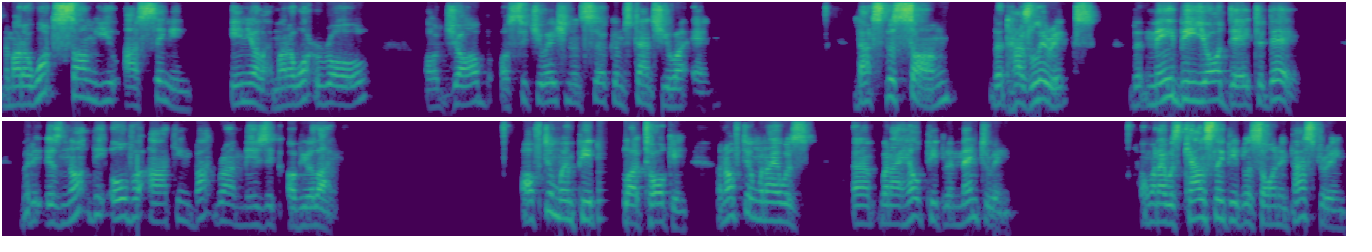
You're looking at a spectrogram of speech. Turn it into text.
no matter what song you are singing in your life, no matter what role or job or situation and circumstance you are in, that's the song that has lyrics that may be your day to day, but it is not the overarching background music of your life. Often when people are talking, and often when I was, uh, when I help people in mentoring, and when I was counseling people and so on in pastoring,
